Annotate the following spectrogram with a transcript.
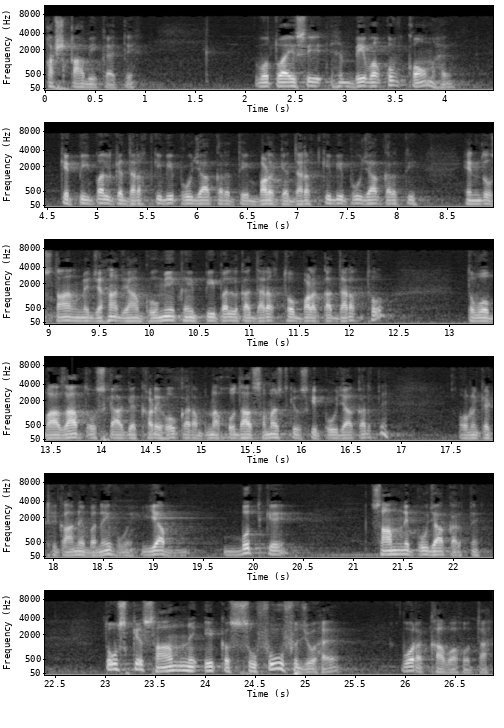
کشکا بھی کہتے ہیں، وہ تو ایسی بے وقوف قوم ہے کہ پیپل کے درخت کی بھی پوجا کرتی، بڑ کے درخت کی بھی پوجا کرتی۔ ہندوستان میں جہاں جہاں گھومے کہیں پیپل کا درخت ہو، بڑ کا درخت ہو، تو وہ بازاب اس کے آگے کھڑے ہو کر اپنا خدا سمجھ کے اس کی پوجا کرتے اور ان کے ٹھکانے بنے ہوئے یا بت کے سامنے پوجا کرتے ہیں۔ تو اس کے سامنے ایک سفوف جو ہے وہ رکھا ہوا ہوتا ہے،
